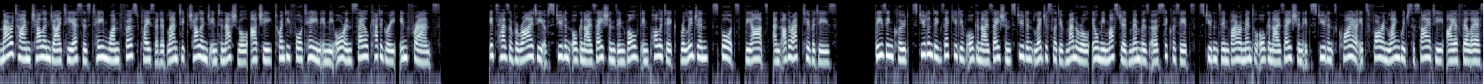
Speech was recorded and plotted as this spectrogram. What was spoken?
Maritime Challenge ITS's team won first place at Atlantic Challenge International 2014 in the oar and sail category, in France. ITS has a variety of student organizations involved in politic, religion, sports, the arts, and other activities. These include, Student Executive Organization Student Legislative Manarul Ilmi Musjid members Ur Siklis ITS, Students Environmental Organization ITS Students Choir ITS Foreign Language Society IFLS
